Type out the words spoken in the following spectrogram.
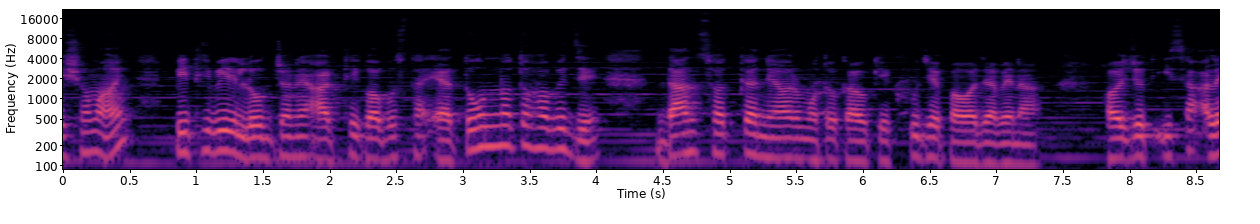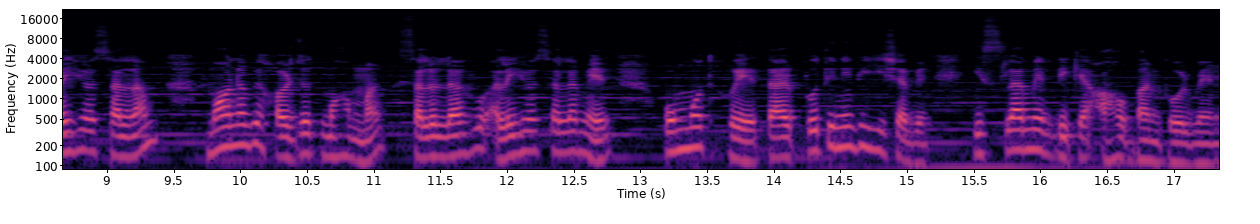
এ সময় পৃথিবীর লোকজনের আর্থিক অবস্থা এত উন্নত হবে যে দান সৎকার নেওয়ার মতো কাউকে খুঁজে পাওয়া যাবে না। হজরত ঈসা আলহিউসাল্লাম মহানবী হজরত মোহাম্মদ সাল্লাহু আলহিউসাল্লামের উম্মত হয়ে তার প্রতিনিধি হিসাবে ইসলামের দিকে আহ্বান করবেন।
